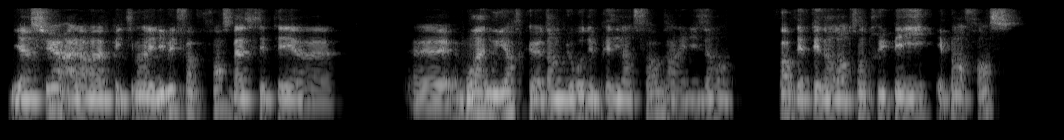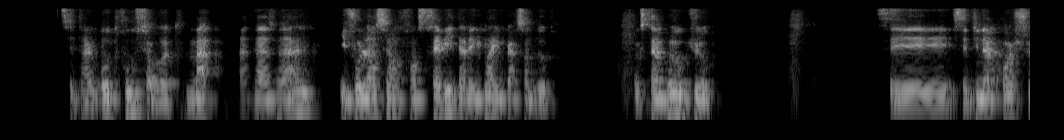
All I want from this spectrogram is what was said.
Bien sûr. Alors, euh, effectivement, les débuts de Forbes France, bah, c'était euh, euh, moi à New York, dans le bureau du président de Forbes, en lui disant Forbes est présent dans 38 pays et pas en France. C'est un gros trou sur votre map internationale. Il faut le lancer en France très vite avec moi et personne d'autre. Donc, c'était un peu au culot. c'est une approche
